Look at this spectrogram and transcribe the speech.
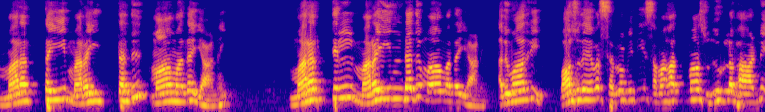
மரத்தை மறைத்தது மாமத யானை. மரத்தில் மறைந்தது மாமத யானை. அது மாதிரி வாசுதேவ சர்வமிதி சமஹாத்மா சுதுர்லபான்னு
